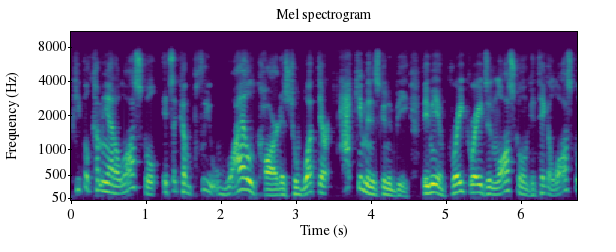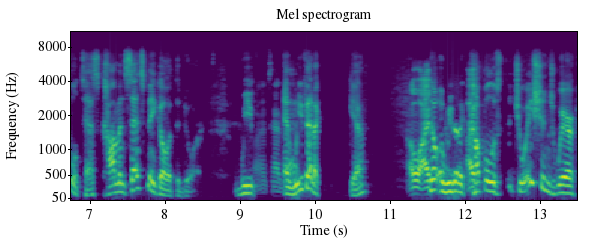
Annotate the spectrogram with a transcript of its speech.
people coming out of law school it's a complete wild card as to what their acumen is going to be. They may have great grades in law school and can take a law school test. Common sense may go at the door. We've and we've had a yeah? Oh i no we've had a couple I've, of situations where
